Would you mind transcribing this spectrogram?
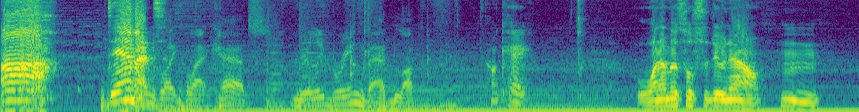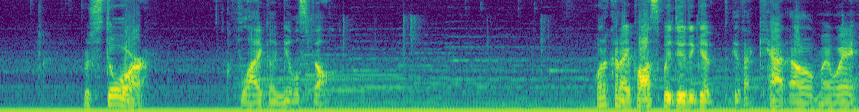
Ah! Damn it! Seems like black cats really bring bad luck. Okay. What am I supposed to do now? Hmm. Restore. Flag a evil spell. What could I possibly do to get get that cat out of my way?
